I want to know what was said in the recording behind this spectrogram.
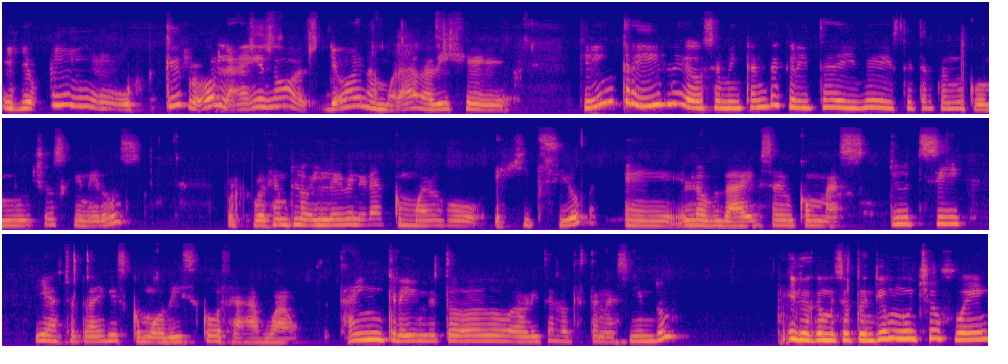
y yo, qué rola, ¿eh? No, yo enamorada, dije, qué increíble, o sea, me encanta que ahorita Ive esté tratando con muchos géneros, porque por ejemplo Eleven era como algo egipcio, eh, Love Dive es algo como más cutesy, y Afterlife es como disco, o sea, wow, está increíble todo ahorita lo que están haciendo. Y lo que me sorprendió mucho fue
